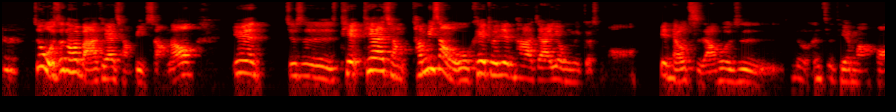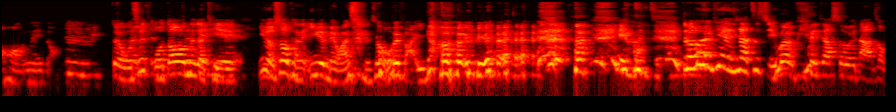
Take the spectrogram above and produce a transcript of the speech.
就我真的会把它贴在墙壁上，然后因为就是贴贴在墙墙壁上，我我可以推荐大家用那个什么便条纸啊，或者是。那种 N 字贴吗？黄黄的那种。嗯，对我是我都那个贴，因为有时候可能一月没完成的时候，我会把一到二月 就会骗一下自己，会有骗一下社会大众。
